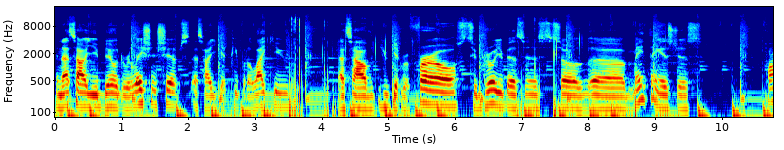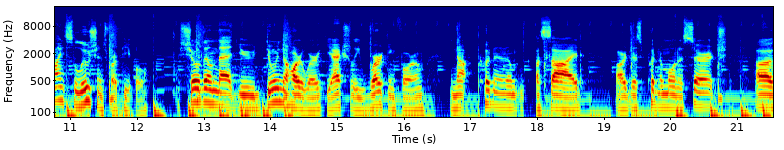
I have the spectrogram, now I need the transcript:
And that's how you build relationships. That's how you get people to like you. That's how you get referrals to grow your business. So the main thing is just find solutions for people. Show them that you're doing the hard work, you're actually working for them, you're not putting them aside or just putting them on a search. Uh,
